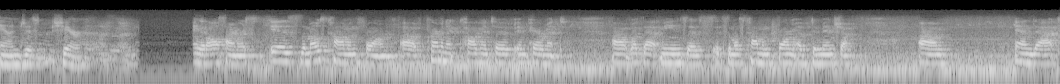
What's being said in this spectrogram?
and just share. That Alzheimer's is the most common form of permanent cognitive impairment. Uh, what that means is it's the most common form of dementia. Um, and that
